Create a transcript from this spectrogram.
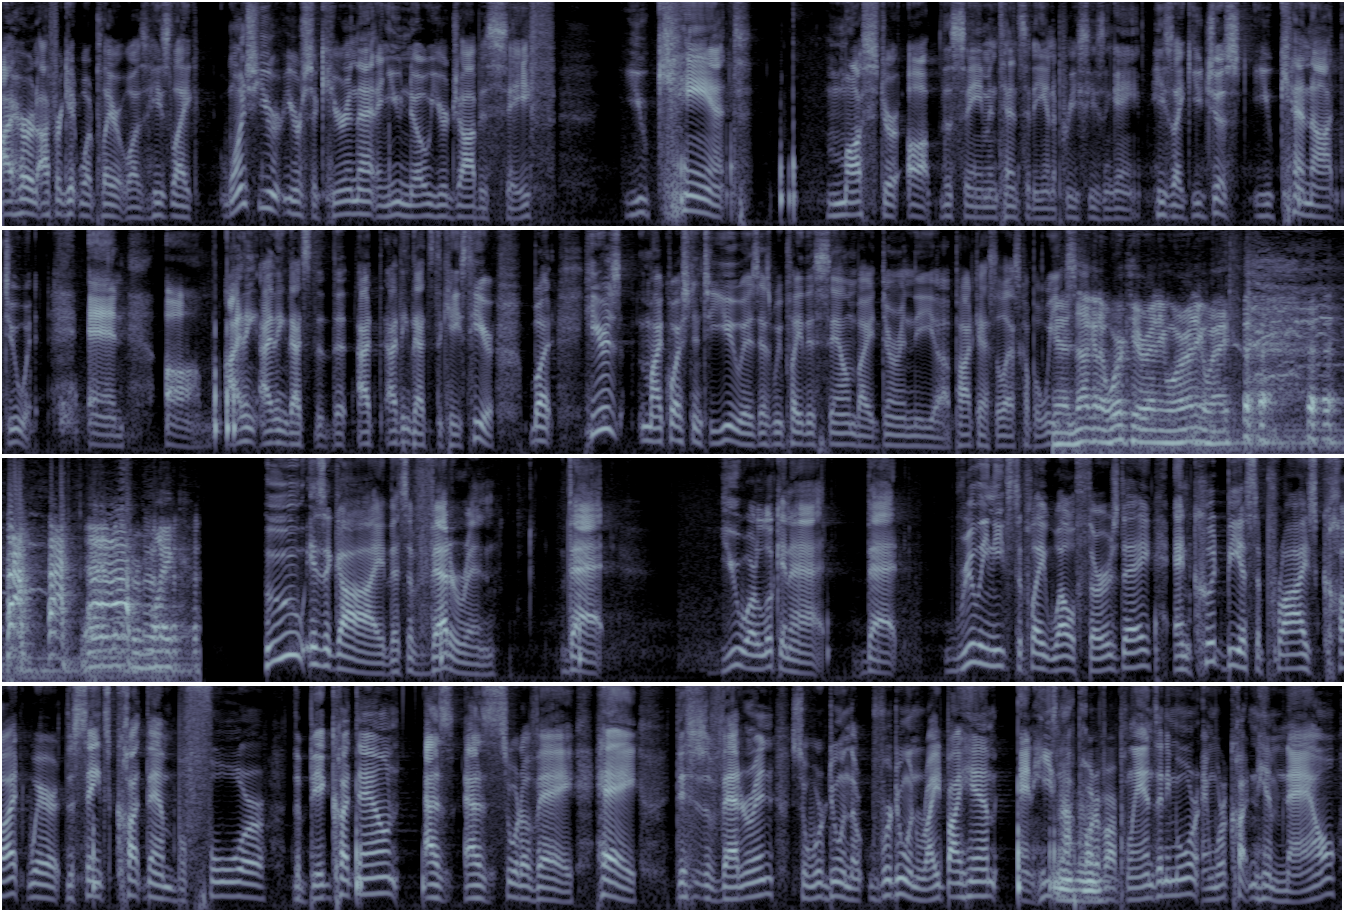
I heard I forget what player it was. He's like once you're you're secure in that and you know your job is safe, you can't muster up the same intensity in a preseason game. He's like, you just you cannot do it, and um, I think I think that's the, the I, I think that's the case here. But here's my question to you: is as we play this soundbite during the uh, podcast the last couple of weeks, Yeah, not gonna work here anymore anyway. yeah, Mr. Mike. who is a guy that's a veteran that you are looking at that really needs to play well Thursday and could be a surprise cut where the Saints cut them before the big cut down as as sort of a hey this is a veteran so we're doing the we're doing right by him and he's not part of our plans anymore and we're cutting him now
